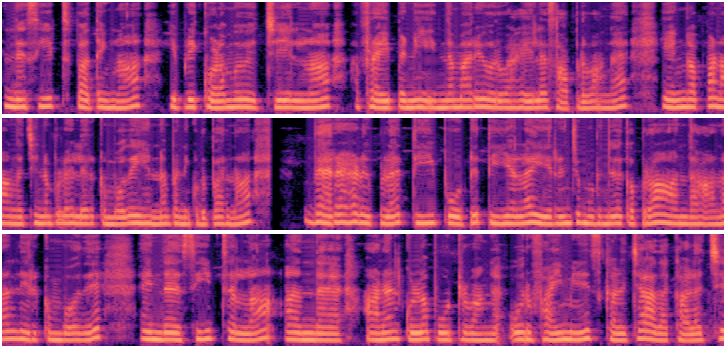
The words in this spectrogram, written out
இந்த சீட்ஸ் பார்த்திங்கன்னா இப்படி குழம்பு வச்சு இல்லைனா ஃப்ரை பண்ணி இந்த மாதிரி ஒரு வகையில் சாப்பிடுவாங்க. எங்கள் அப்பா நாங்கள் சின்ன பிள்ளையில இருக்கும்போது என்ன பண்ணி கொடுப்பாருன்னா விறகடுப்பில் தீ போட்டு தீயெல்லாம் எரிஞ்சு முடிஞ்சதுக்கப்புறம் அந்த அனல் இருக்கும்போது இந்த சீட்ஸ் எல்லாம் அந்த அனலுக்குள்ளே போட்டுருவாங்க. ஒரு ஃபைவ் மினிட்ஸ் கழித்து அதை களைச்சி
